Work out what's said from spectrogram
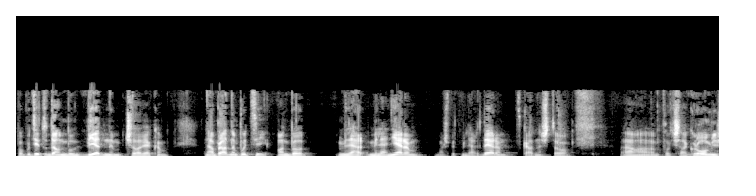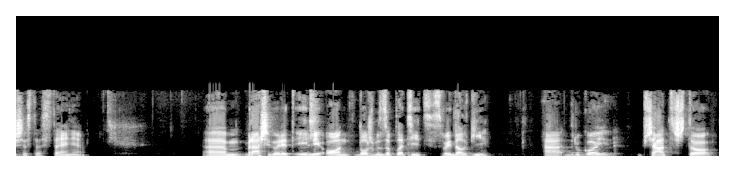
по пути туда он был бедным человеком, на обратном пути он был миллионером, может быть, миллиардером. Сказано, что э, получил огромнейшее состояние. Эм, Раши говорит, или он должен заплатить свои долги, а другой пшат, что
